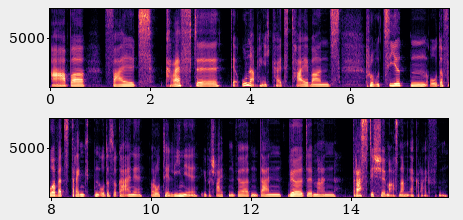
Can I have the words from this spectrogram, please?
Aber falls Kräfte der Unabhängigkeit Taiwans provozierten oder vorwärts drängten oder sogar eine rote Linie überschreiten würden, dann würde man drastische Maßnahmen ergreifen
